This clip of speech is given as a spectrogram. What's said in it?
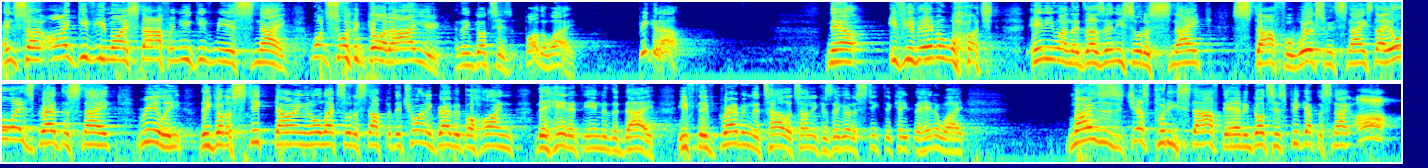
And so I give you my staff and you give me a snake. What sort of God are you? And then God says, By the way, pick it up. Now, if you've ever watched anyone that does any sort of snake stuff or works with snakes, they always grab the snake. Really, they've got a stick going and all that sort of stuff, but they're trying to grab it behind the head at the end of the day. If they're grabbing the tail, it's only because they've got a stick to keep the head away. Moses has just put his staff down, and God says, Pick up the snake. Oh,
